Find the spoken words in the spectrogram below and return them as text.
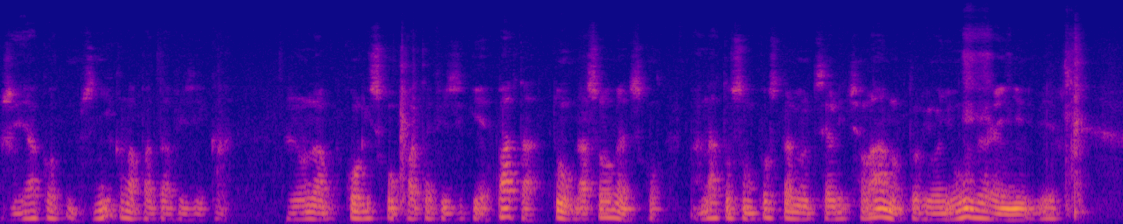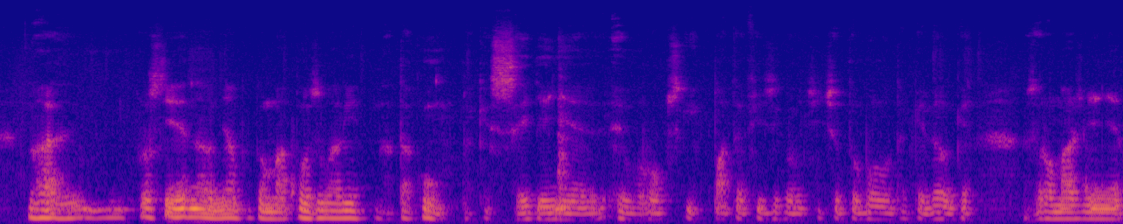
že ako vznikla patafyzika. Že ona koliskou patafyziky je pata tu na Slovensku. A na to som postavil celý článok, ktorý oni uverejnili, vieš. No a proste jedného dňa potom ma pozvali na takú, také sedenie európskych patafyzikov, či čo to bolo, také veľké zhromaždenie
